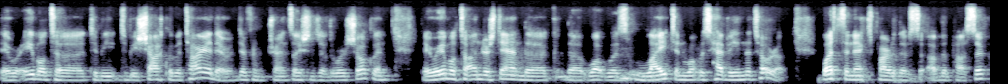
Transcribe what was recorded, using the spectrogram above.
They were able to, to be to be shakla There were different translations of the word shoklin. They were able to understand the, the what was light and what was heavy in the Torah. What's the next part of the of the pasuk?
